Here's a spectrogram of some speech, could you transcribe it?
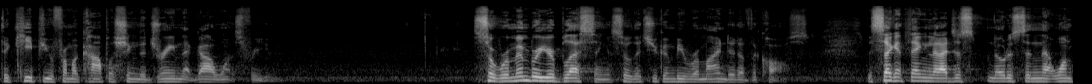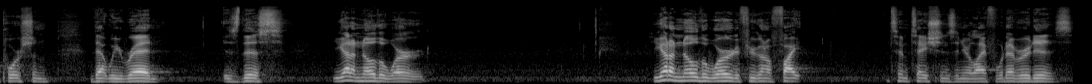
to keep you from accomplishing the dream that God wants for you. So remember your blessing so that you can be reminded of the cost. The second thing that I just noticed in that one portion that we read is this you got to know the word. You got to know the word if you're going to fight temptations in your life, whatever it is.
